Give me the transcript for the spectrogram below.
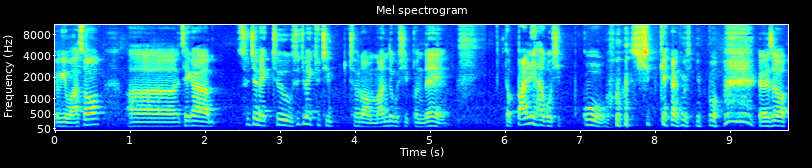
여기 와서 어, 제가 수제 맥주 수제 맥주집처럼 만들고 싶은데 더 빨리 하고 싶고 쉽게 하고 싶고. 그래서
